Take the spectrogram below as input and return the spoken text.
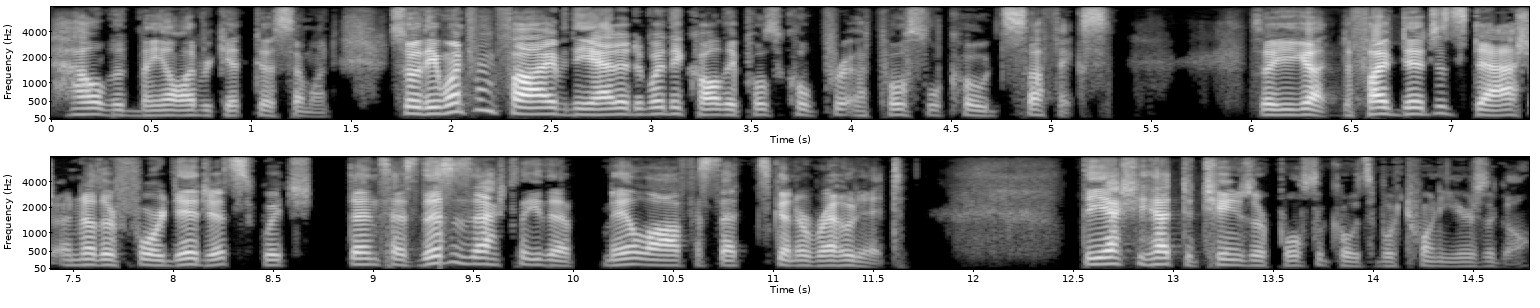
hell did mail ever get to someone? So they went from five, they added what they call a postal code, uh, postal code suffix. So you got the five digits dash another four digits, which then says this is actually the mail office that's going to route it. They actually had to change their postal codes about 20 years ago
